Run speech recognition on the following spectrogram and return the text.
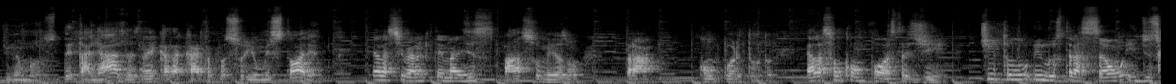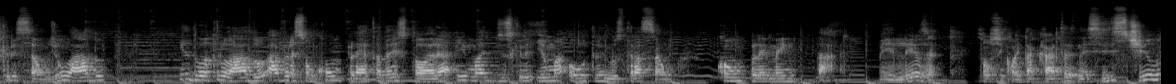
digamos, detalhadas, né? Cada carta possui uma história. Elas tiveram que ter mais espaço mesmo para compor tudo. Elas são compostas de título, ilustração e descrição de um lado, e do outro lado a versão completa da história e uma, e uma outra ilustração complementar. Beleza? São 50 cartas nesse estilo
